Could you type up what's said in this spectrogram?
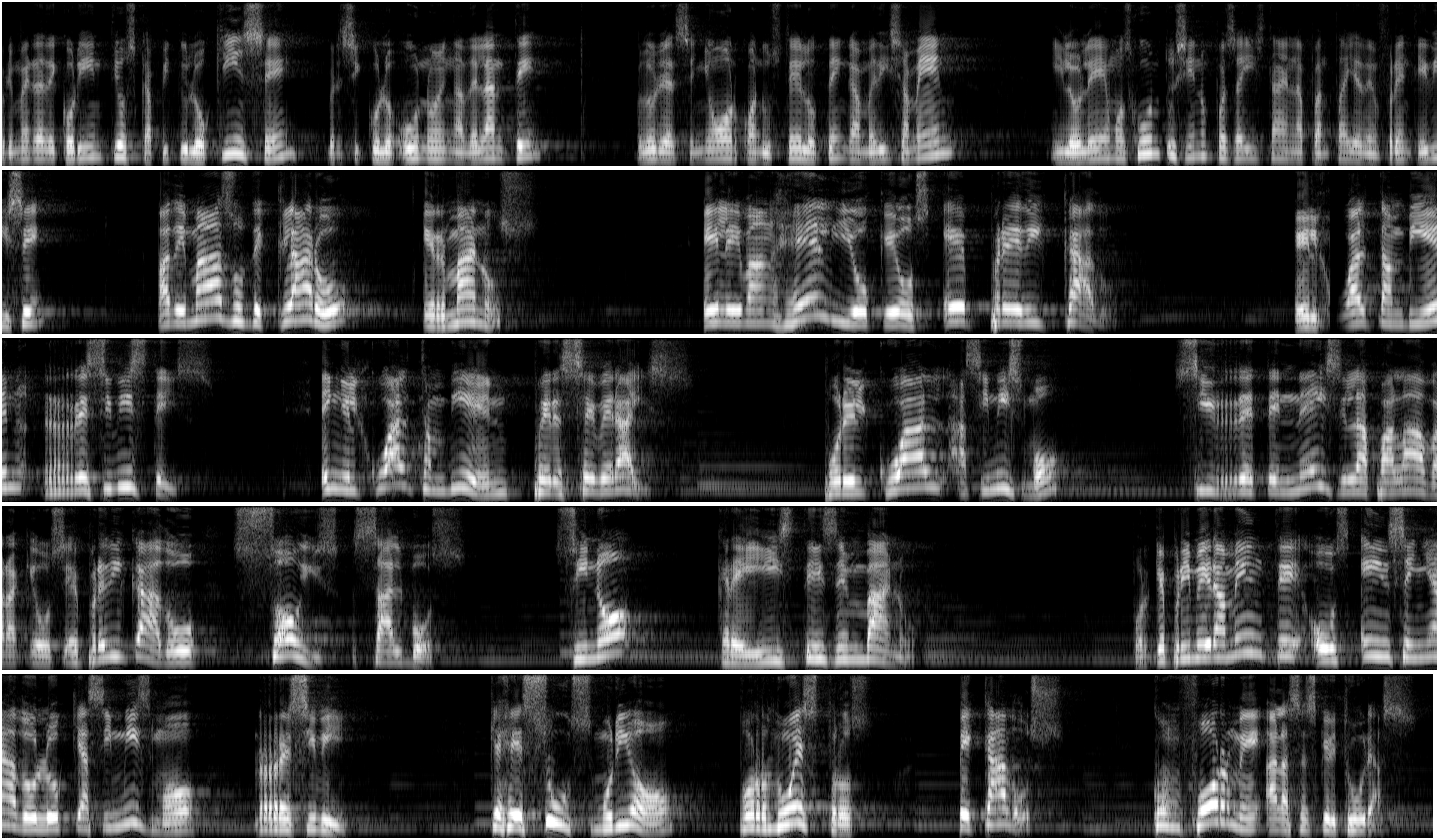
Primera de Corintios, capítulo 15, versículo 1 en adelante. Gloria al Señor, cuando usted lo tenga me dice amén y lo leemos juntos, y si no, pues ahí está en la pantalla de enfrente. Y dice, además os declaro, hermanos, el evangelio que os he predicado, el cual también recibisteis, en el cual también perseveráis, por el cual asimismo, si retenéis la palabra que os he predicado, sois salvos. Si no, creísteis en vano. Porque primeramente os he enseñado lo que asimismo recibí, que Jesús murió por nuestros pecados, conforme a las escrituras,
